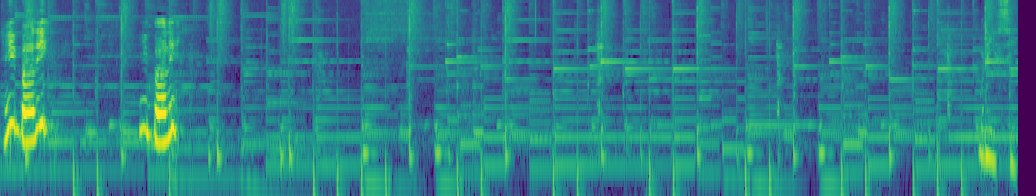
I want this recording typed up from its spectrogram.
Hey, buddy. Hey, buddy. What do you see?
